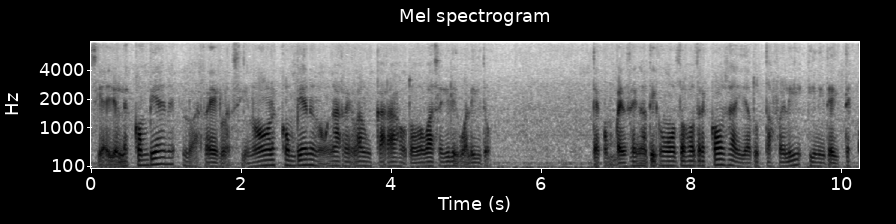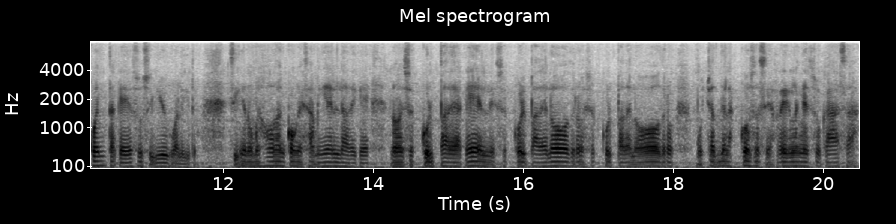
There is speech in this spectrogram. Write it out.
Si a ellos les conviene, lo arreglan. Si no les conviene, no van a arreglar un carajo, todo va a seguir igualito te convencen a ti con dos o tres cosas y ya tú estás feliz y ni te diste cuenta que eso siguió igualito. Así que no me jodan con esa mierda de que no, eso es culpa de aquel, eso es culpa del otro, eso es culpa de otro. Muchas de las cosas se arreglan en su casa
